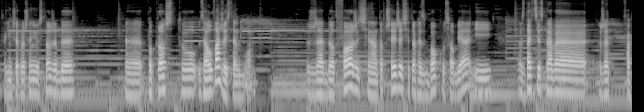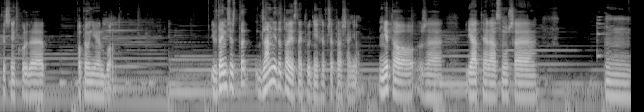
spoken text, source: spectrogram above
w takim przeproszeniu jest to, żeby po prostu zauważyć ten błąd. Żeby otworzyć się na to, przejrzeć się trochę z boku sobie i zdać sobie sprawę, że faktycznie, kurde, popełniłem błąd. I wydaje mi się, że to, dla mnie to to jest najtrudniejsze w przeproszeniu. Nie to, że ja teraz muszę mm,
